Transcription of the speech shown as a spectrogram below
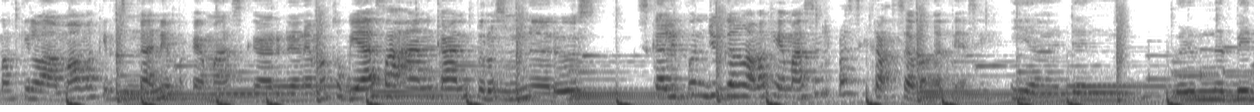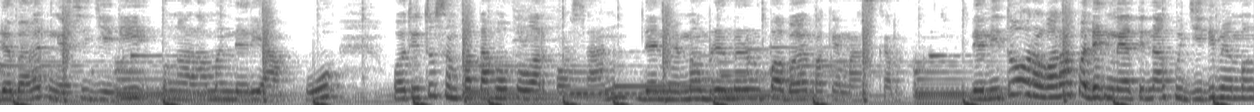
makin lama makin suka Hmm. dia pakai masker. Dan emang kebiasaan kan terus menerus sekalipun juga nggak pakai masker pasti kerasa banget ya sih? Iya dan bener-bener beda banget nggak sih? Jadi pengalaman dari aku waktu itu sempat aku keluar kosan dan memang bener-bener lupa banget pakai masker dan itu orang-orang pada ngeliatin aku jadi memang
